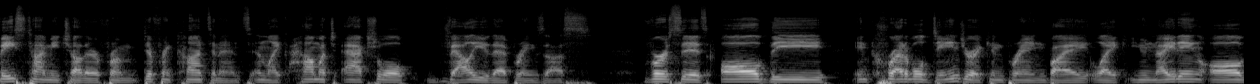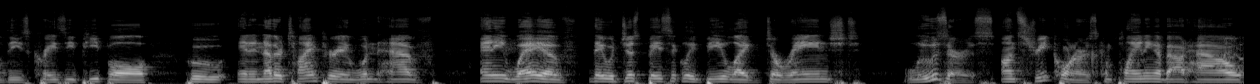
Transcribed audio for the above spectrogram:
FaceTime each other from different continents and like how much actual value that brings us versus all the incredible danger it can bring by like uniting all of these crazy people who in another time period wouldn't have any way of they would just basically be like deranged losers on street corners complaining about how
